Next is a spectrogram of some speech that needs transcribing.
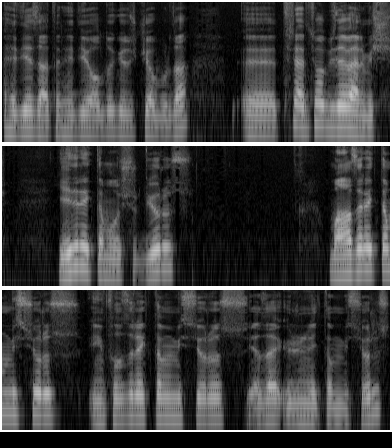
hediye zaten hediye olduğu gözüküyor burada. Ee, Trendyol bize vermiş. Yeni reklam oluştur diyoruz. Mağaza reklamı mı istiyoruz, influencer reklamı mı istiyoruz ya da ürün reklamı mı istiyoruz?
